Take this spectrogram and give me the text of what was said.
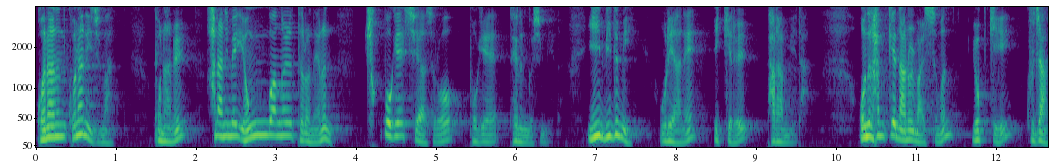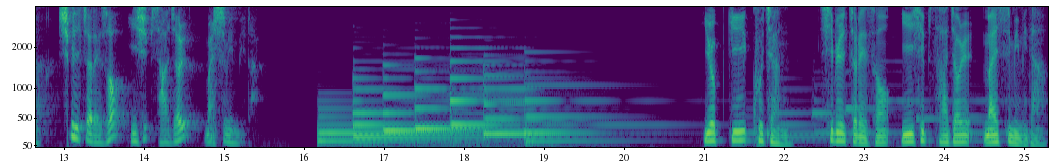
고난은 고난이지만 고난을 하나님의 영광을 드러내는 축복의 씨앗으로 보게 되는 것입니다. 이 믿음이 우리 안에 있기를 바랍니다. 오늘 함께 나눌 말씀은 욥기 9장 11절에서 24절 말씀입니다. 욥기 9장 11절에서 24절 말씀입니다.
